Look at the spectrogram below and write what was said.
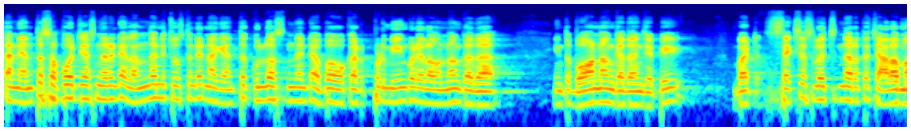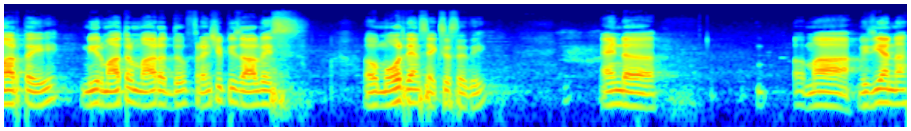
తను ఎంత సపోర్ట్ చేస్తున్నారంటే వీళ్ళందరినీ చూస్తుంటే నాకు ఎంత కుళ్ళు వస్తుందంటే అబ్బా ఒకప్పుడు మేము కూడా ఇలా ఉన్నాం కదా ఇంత బాగున్నాం కదా అని చెప్పి బట్ సక్సెస్లు వచ్చిన తర్వాత చాలా మారుతాయి. మీరు మాత్రం మారద్దు. Friendship is always uh, more than success అది. అండ్ uh, మా విజయన్న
